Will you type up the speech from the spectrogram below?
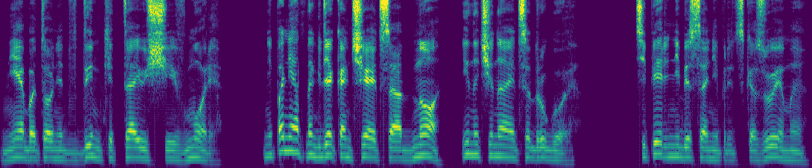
Небо тонет в дымке, тающей в море. Непонятно, где кончается одно и начинается другое. Теперь небеса непредсказуемы,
